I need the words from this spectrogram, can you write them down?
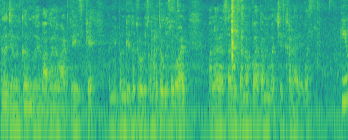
त्याला जेवण करून घेऊया. बाबाला वाटते इसके. आणि मी पण घेतो थोडंसं. मला थोडंसं वाट मला रसा बिसा नको आता मी मच्छीच खाणार आहे बस. क्यू?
